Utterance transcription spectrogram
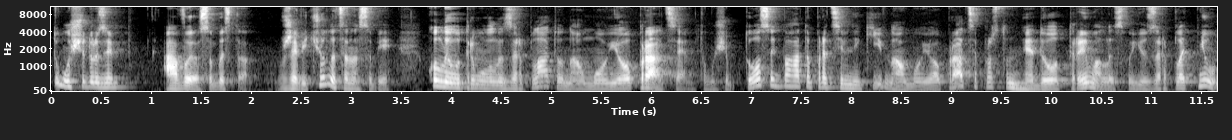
Тому що, друзі, а ви особисто вже відчули це на собі, коли отримували зарплату на умові опраці, тому що досить багато працівників на умові опраці просто недоотримали свою зарплатню,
